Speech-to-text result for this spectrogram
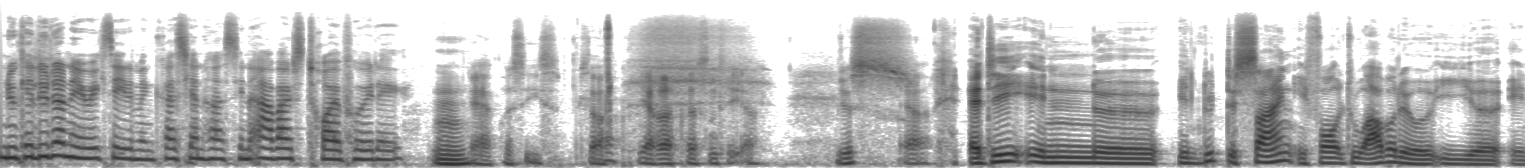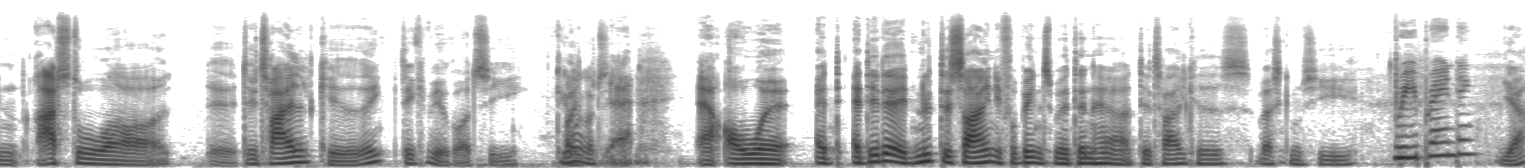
nu kan lytterne jo ikke se det, men Christian har sin arbejdstrøje på i dag. Mm. ja, præcis. Så jeg repræsenterer. Yes. Ja. Er det en, øh, et nyt design i forhold... Du arbejder jo i øh, en ret stor øh, detailkæde, ikke? Det kan vi jo godt sige. Det kan man Og- godt sige. Ja, ja og øh, er, er det der et nyt design i forbindelse med den her detailkædes, hvad skal man sige? Rebranding? Ja.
